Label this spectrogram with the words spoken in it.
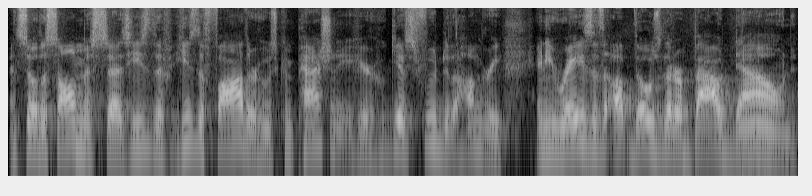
And so the psalmist says he's the, he's the father who's compassionate here, who gives food to the hungry, and he raises up those that are bowed down.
